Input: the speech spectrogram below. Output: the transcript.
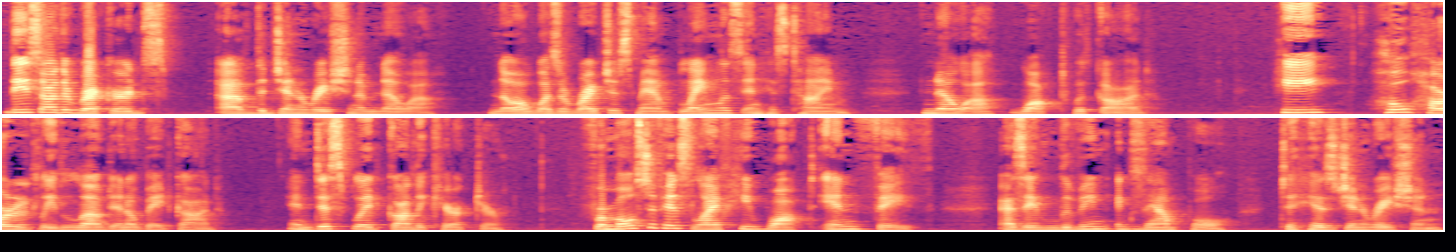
These are the records of the generation of Noah. Noah was a righteous man, blameless in his time. Noah walked with God. He wholeheartedly loved and obeyed God and displayed godly character. For most of his life, he walked in faith as a living example to his generation.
